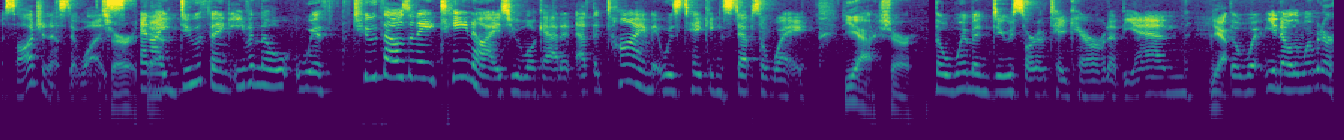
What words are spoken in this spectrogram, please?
misogynist it was. Sure, And yeah. I do think, even though with 2018 eyes you look at it, at the time it was taking steps away Yeah, sure. the women do sort of take care of it at the end. Yeah. The you know the women are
